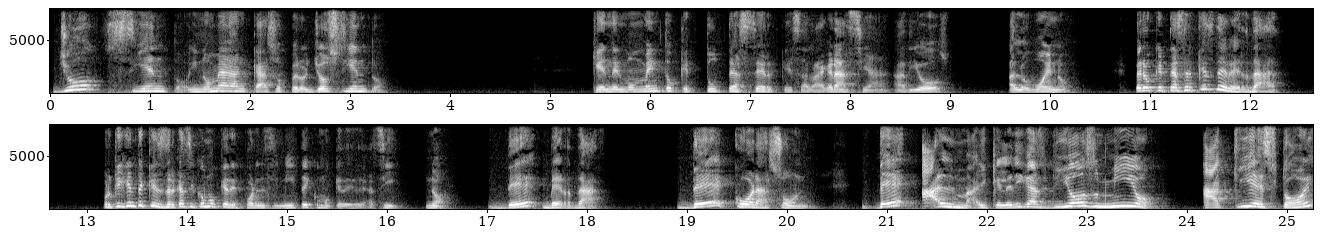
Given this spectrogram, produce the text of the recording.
Yo siento, y no me hagan caso, pero yo siento que en el momento que tú te acerques a la gracia, a Dios, a lo bueno, pero que te acerques de verdad. Porque hay gente que se acerca así como que de por encimita y como que de, así. No, de verdad, de corazón, de alma y que le digas, Dios mío, aquí estoy.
